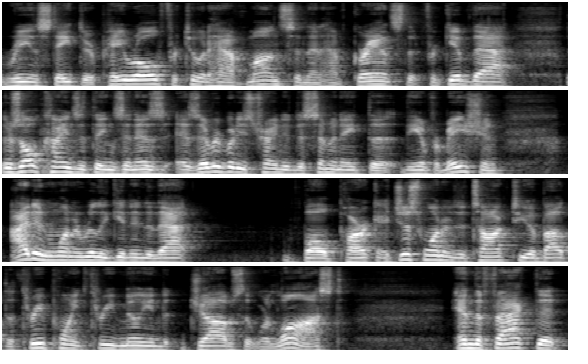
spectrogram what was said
reinstate their payroll for two and a half months and then have grants that forgive that. There's all kinds of things. And as, as everybody's trying to disseminate the, the information, I didn't want to really get into that ballpark. I just wanted to talk to you about the 3.3 million jobs that were lost and the fact that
